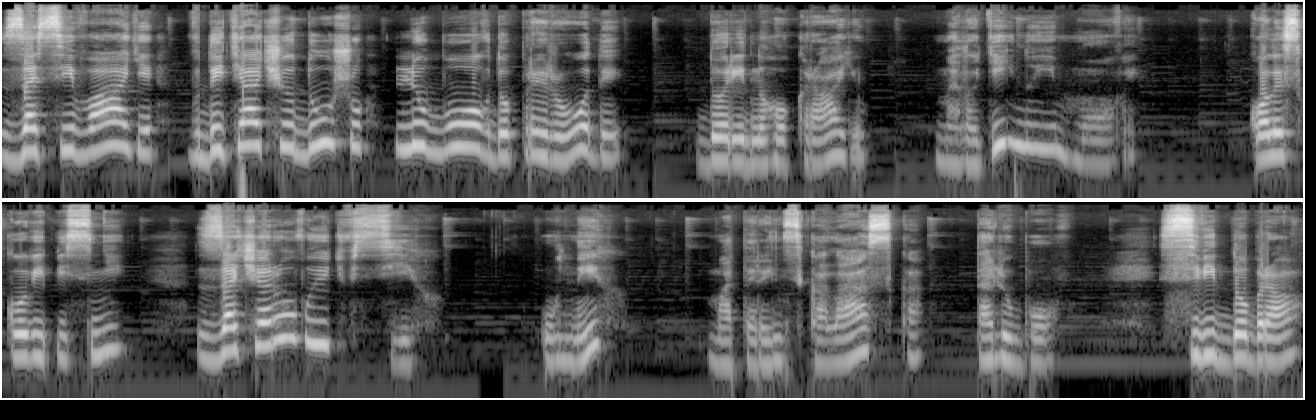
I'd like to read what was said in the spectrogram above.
засіває в дитячу душу любов до природи, до рідного краю, мелодійної мови. Колискові пісні зачаровують всіх. У них материнська ласка та любов, світ добра,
